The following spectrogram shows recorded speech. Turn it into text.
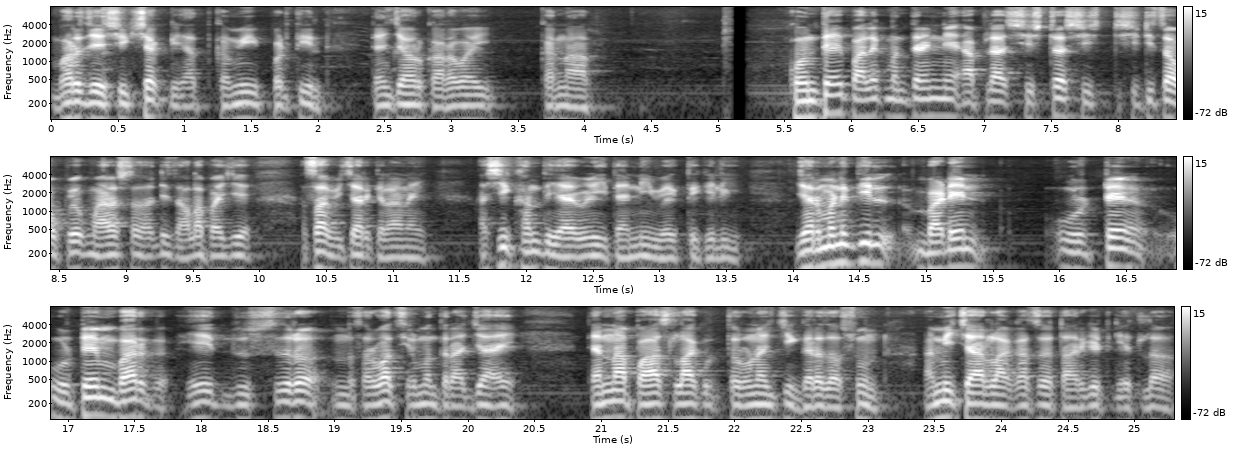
भर जे शिक्षक ह्यात कमी पडतील त्यांच्यावर कारवाई करणार. कोणत्याही पालकमंत्र्यांनी आपल्या शिष्ट शि शिटीचा उपयोग महाराष्ट्रासाठी झाला पाहिजे असा विचार केला नाही. अशी खंत यावेळी त्यांनी व्यक्त केली. जर्मनीतील बाडेन उर्टे उर्टेमबर्ग हे दुसरं सर्वात श्रीमंत राज्य आहे. त्यांना पाच लाख तरुणांची गरज असून आम्ही चार लाखाचं टार्गेट घेतलं.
